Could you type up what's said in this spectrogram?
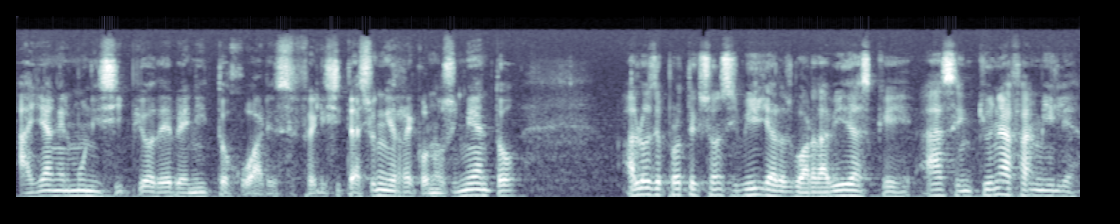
allá en el municipio de Benito Juárez. Felicitación y reconocimiento a los de protección civil y a los guardavidas que hacen que una familia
